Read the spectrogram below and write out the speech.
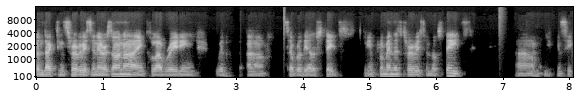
conducting surveys in Arizona and collaborating with uh, several of the other states to implement the surveys in those states. Um, you can see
